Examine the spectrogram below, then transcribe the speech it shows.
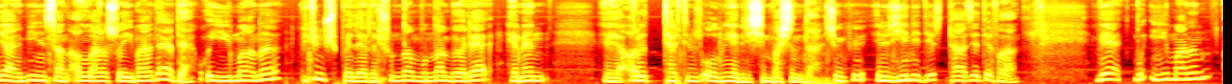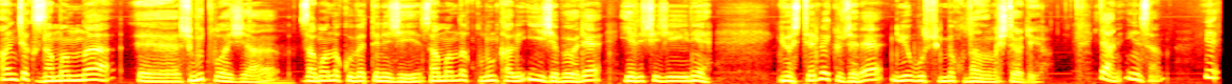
yani bir insan Allah Resulü iman eder de o imanı bütün şüphelerden şundan bundan böyle hemen e, arıt tertemiz olmayabilir işin başında. Çünkü henüz yenidir, tazedir falan. Ve bu imanın ancak zamanla e, sübut bulacağı, zamanla kuvvetleneceği, zamanla kulun kalbi iyice böyle yerleşeceğini göstermek üzere diyor bu sümme kullanılmıştır diyor. Yani insan e,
